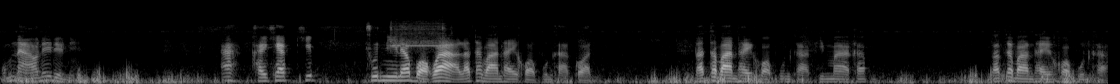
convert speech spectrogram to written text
ผมหนาวได้เดี๋ยวนี้ อะใครแคปคลิปชุดนี้แล้วบอกว่ารัฐบาลไทยขอบคุณขาก่อน รัฐบาลไทยขอบคุณขาพิมพ์มาครับ รัฐบาลไทยขอบคุณค่ะ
